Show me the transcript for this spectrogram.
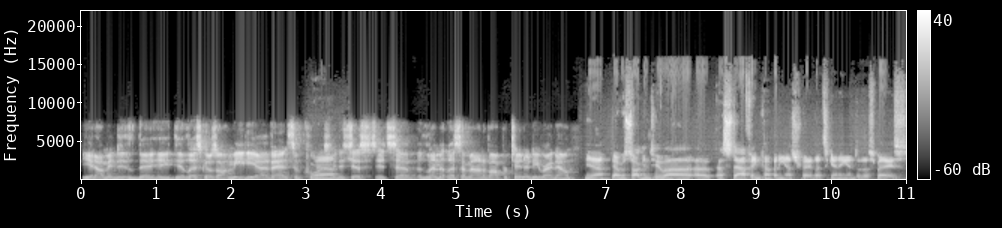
You know, I mean, the, the list goes on. Media, events, of course. Yeah. I mean, it's just it's a limitless amount of opportunity right now. Yeah, yeah I was talking to uh, a, a, staffing company yesterday that's getting into the space,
